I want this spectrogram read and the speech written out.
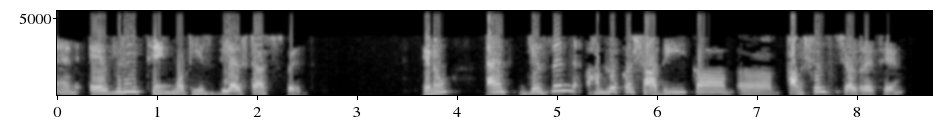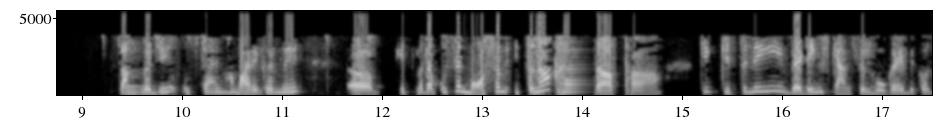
and everything what is blessed us with you know and जिस दिन हम लोग का शादी का फ़ंक्शन uh, चल रहे थे संगत जी उस टाइम हमारे घर में uh, इत, मतलब उससे मौसम इतना खराब था कि कितने वेडिंग्स कैंसिल हो गए बिकॉज़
